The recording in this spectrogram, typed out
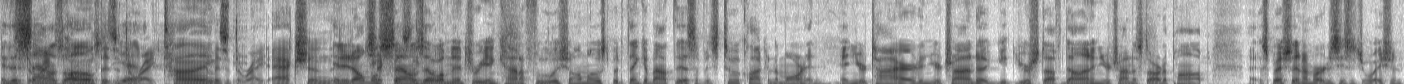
And is this sounds right pump? Almost, is it yeah. the right time? Is it the right action? And, and it almost sounds elementary and kind of foolish almost. But think about this: if it's two o'clock in the morning and you're tired and you're trying to get your stuff done and you're trying to start a pump, especially in an emergency situation,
